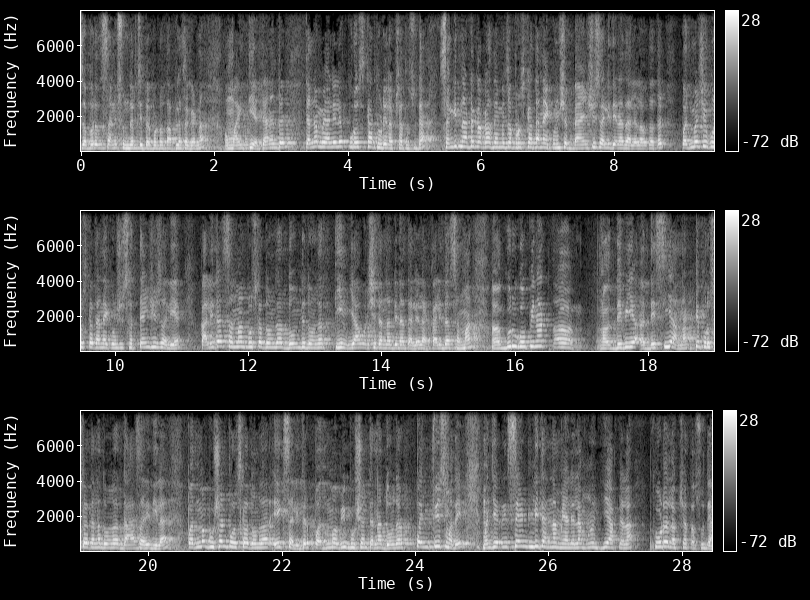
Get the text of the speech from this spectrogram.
जबरदस्त आणि सुंदर चित्रपट होता आपल्या सगळ्यांना माहिती आहे. त्यानंतर त्यांना मिळालेले पुरस्कार थोडे लक्षात असू द्या. संगीत नाटक अकादमीचा पुरस्कार त्यांना एकोणीशे ब्याऐंशी साली देण्यात आलेला होता. तर पद्मश्री पुरस्कार त्यांना एकोणीशे सत्याऐंशी साली आहे. कालिदास सन्मान पुरस्कार दोन हजार दोन ते दोन हजार तीन या वर्षी त्यांना देण्यात आलेला आहे. कालिदास सन्मान गुरु गुरु गोपीनाथ देवी देविया देसिया नाट्य पुरस्कार त्यांना दोन हजार दहा साली दिलाय. पद्मभूषण पुरस्कार दोन हजार एक साली. तर पद्मविभूषण त्यांना दोन हजार पंचवीसमध्ये म्हणजे रिसेंटली त्यांना मिळालेला म्हणून हे आपल्याला थोडं लक्षात असू द्या.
